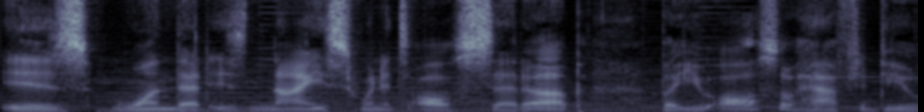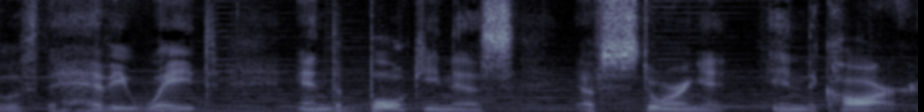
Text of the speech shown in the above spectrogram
is one that is nice when it's all set up, but you also have to deal with the heavy weight and the bulkiness of storing it in the car.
